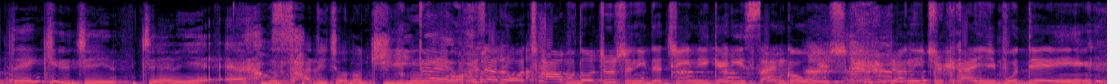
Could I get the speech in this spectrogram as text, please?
t h a n k you Jen Jenny，哎，我差点叫侬 Genie。对，我想说，我差不多就是你的 Jenny，给你三个 wish，让你去看一部电影。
